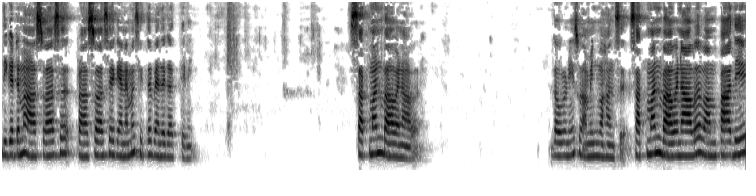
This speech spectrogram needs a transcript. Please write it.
දිගටම ආස්වාස ප්‍රාස්වාසය ගැනම සිත බැඳගත්ෙමි. සක්මන් භාවනාව ගෞරවනීය ස්වාමින් වහන්සේ සක්මන් භාවනාව වම් පාදයේ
